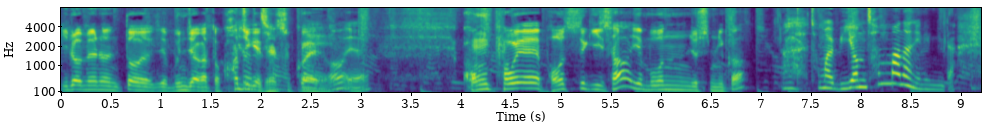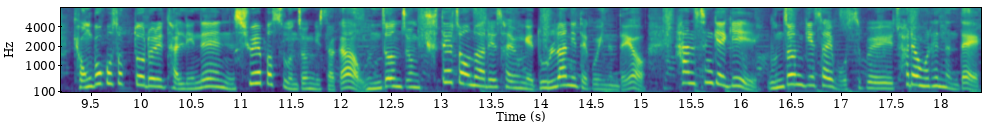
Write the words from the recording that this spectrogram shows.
이러면은 또 이제 문제가 또 커지게 그렇죠. 됐을 거예요. 예. 공포의 버스 기사 이게 뭔 뉴스입니까? 아, 정말 위험천만한 일입니다. 경부고속도로를 달리는 시외버스 운전기사가 운전 중 휴대전화를 사용해 논란이 되고 있는데요. 한 승객이 운전기사의 모습을 촬영을 했는데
